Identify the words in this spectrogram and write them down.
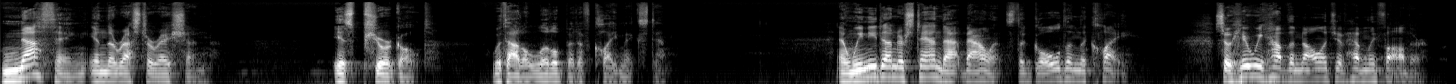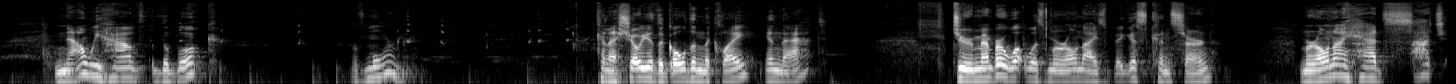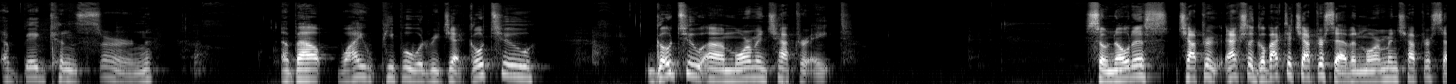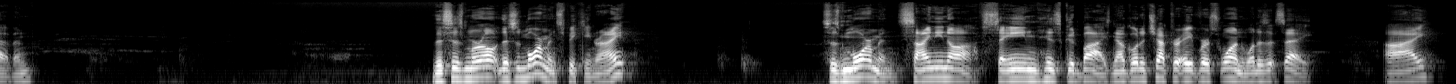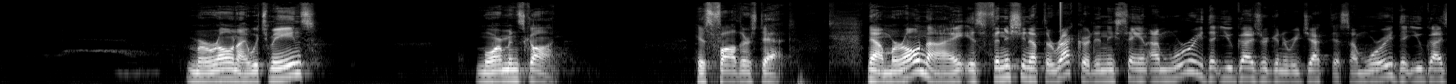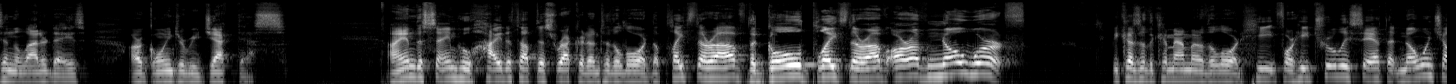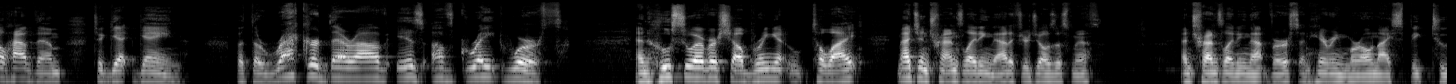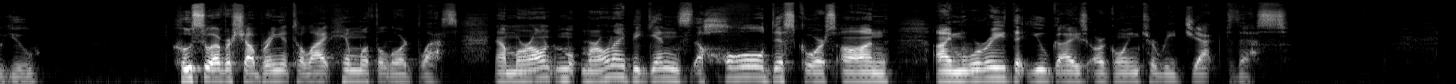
Nothing in the restoration is pure gold without a little bit of clay mixed in. And we need to understand that balance, the gold and the clay. So here we have the knowledge of Heavenly Father. Now we have the book of Mormon. Can I show you the gold and the clay in that? Do you remember what was Moroni's biggest concern? Moroni had such a big concern about why people would reject. Go to go to uh, Mormon chapter eight. So notice chapter. Actually, go back to chapter seven. Mormon chapter seven. This is, Mormon, this is Mormon speaking, right? This is Mormon signing off, saying his goodbyes. Now go to chapter 8, verse 1. What does it say? I, Moroni, which means Mormon's gone. His father's dead. Now, Moroni is finishing up the record and he's saying, I'm worried that you guys are going to reject this. I'm worried that you guys in the latter days are going to reject this. I am the same who hideth up this record unto the Lord. The plates thereof, the gold plates thereof, are of no worth because of the commandment of the Lord. He, for he truly saith that no one shall have them to get gain. But the record thereof is of great worth. And whosoever shall bring it to light, imagine translating that if you're Joseph Smith and translating that verse and hearing Moroni speak to you. Whosoever shall bring it to light, him will the Lord bless. Now, Moroni begins the whole discourse on I'm worried that you guys are going to reject this.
